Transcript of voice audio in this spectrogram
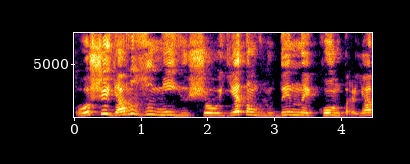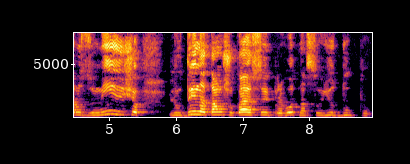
Тому що я розумію, що є там в людини контри. Я розумію, що людина там шукає свої пригод на свою дупу.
